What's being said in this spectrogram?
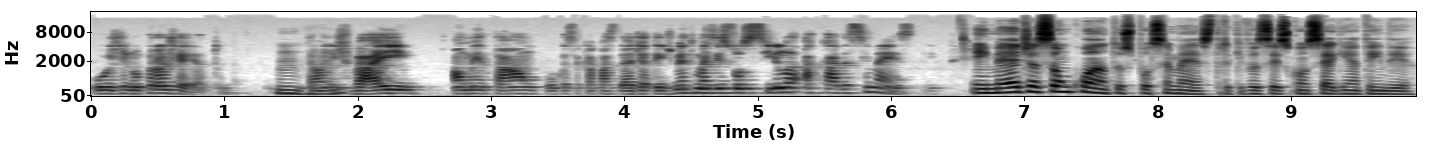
hoje no projeto. Uhum. Então, a gente vai aumentar um pouco essa capacidade de atendimento, mas isso oscila a cada semestre. Em média, são quantos por semestre que vocês conseguem atender?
